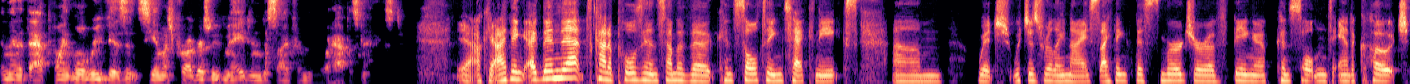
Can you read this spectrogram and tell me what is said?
And then at that point, we'll revisit, see how much progress we've made, and decide from what happens next. Yeah, okay. I think then that kind of pulls in some of the consulting techniques. Um, which which is really nice. I think this merger of being a consultant and a coach,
